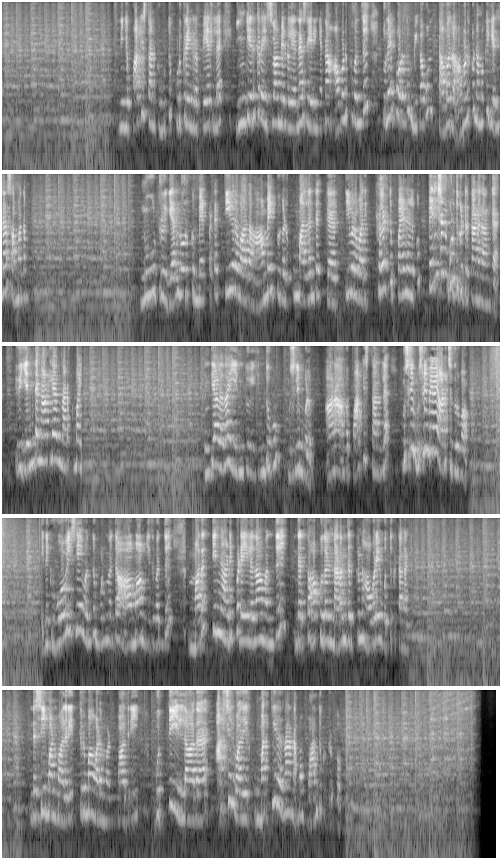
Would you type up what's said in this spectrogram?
நீங்க பாகிஸ்தானுக்கு விட்டு கொடுக்குறேங்கிற பேர்ல இங்க இருக்கிற இஸ்லாமியர்கள் என்ன செய்யறீங்கன்னா அவனுக்கு வந்து துணை போறது மிகவும் தவறு. அவனுக்கு நமக்கு என்ன சம்மந்தம் நூற்று இருநூறுக்கும் மேற்பட்ட தீவிரவாத அமைப்புகளுக்கும் அந்த க- தீவிரவாதி கிழட்டு பயணங்களுக்கும் பென்ஷன் கொடுத்துக்கிட்டு இருக்கானுங்க அங்க. இது எந்த நாட்டிலயாவது நடக்குமா? இந்தியால தான் இந்து இந்துவும் முஸ்லிம்களும். ஆனா அங்க பாகிஸ்தான்ல முஸ்லிம் முஸ்லிமே அடிச்சுக்கிடுவான் இன்னைக்கு ஓவைசியே வந்து முன் வந்து ஆமாம் இது வந்து மதத்தின் அடிப்படையில தான் வந்து இந்த தாக்குதல் நடந்திருக்குன்னு அவரே ஒத்துக்கிட்டாங்க. இந்த சீமான் மாதிரி திருமாவளவன் மாதிரி புத்தி இல்லாத அரசியல்வாதிகளுக்கு மத்தியில தான் நம்ம வாழ்ந்துகிட்டு இருக்கோம்.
